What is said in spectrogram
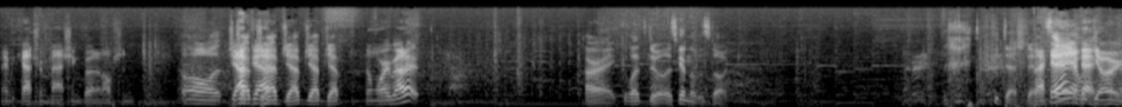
Maybe catch him mashing, burn an option. Oh, Jab, jab, jab. jab, jab, jab, jab. Don't worry about it. All right, let's do it. Let's get another stock. the dash down. Back there air? we go. Right.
